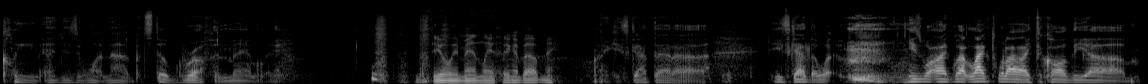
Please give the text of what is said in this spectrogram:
clean edges and whatnot, but still gruff and manly. It's the only manly thing about me. Like he's got that. Uh, he's got the what? he's what I what, liked what I like to call the um,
